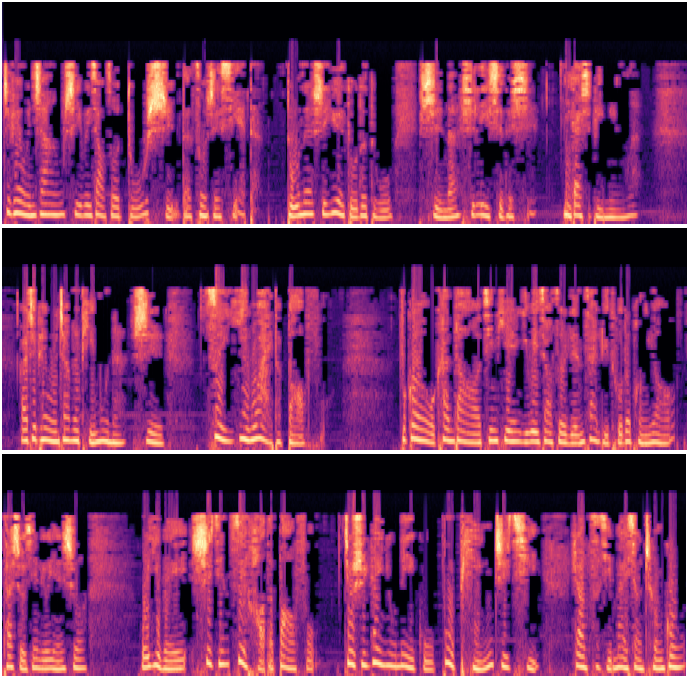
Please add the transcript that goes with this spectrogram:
这篇文章是一位叫做“读史”的作者写的，“读”呢是阅读的“读”，“史”呢是历史的“史”，应该是笔名了。而这篇文章的题目呢是“最意外的报复”。不过，我看到今天一位叫做“人在旅途”的朋友，他首先留言说：“我以为世间最好的报复，就是运用那股不平之气，让自己迈向成功，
